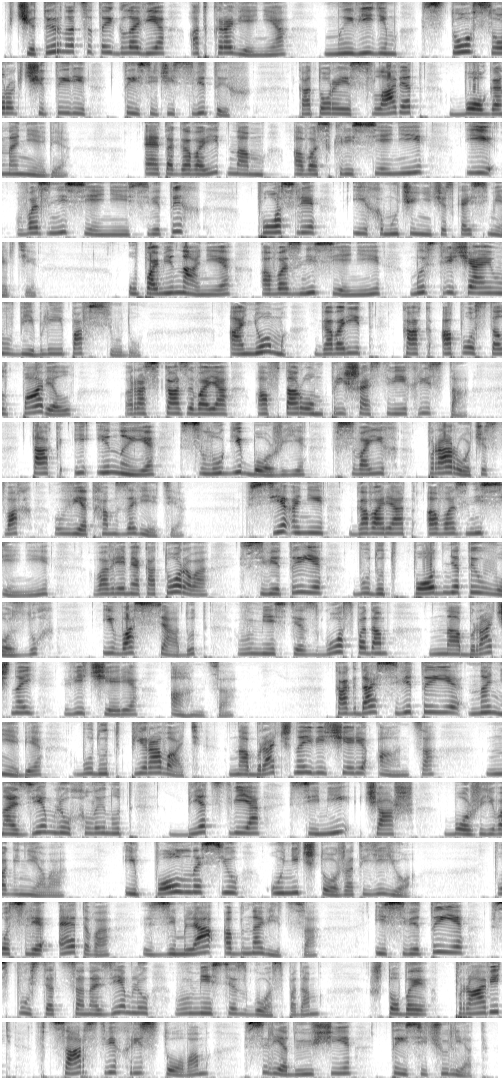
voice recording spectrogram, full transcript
В 14 главе Откровения мы видим 144 тысячи святых, которые славят Бога на небе. Это говорит нам о воскресении и вознесении святых после их мученической смерти. Упоминание о вознесении мы встречаем в Библии повсюду. О нем говорит как апостол Павел, рассказывая о втором пришествии Христа, так и иные слуги Божьи в своих пророчествах в Ветхом Завете. Все они говорят о вознесении, во время которого святые будут подняты в воздух и воссядут вместе с Господом на брачной вечере Агнца. Когда святые на небе будут пировать на брачной вечере Анца, на землю хлынут бедствия семи чаш Божьего гнева и полностью уничтожат ее. После этого земля обновится, и святые спустятся на землю вместе с Господом, чтобы править в Царстве Христовом следующие тысячу лет.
